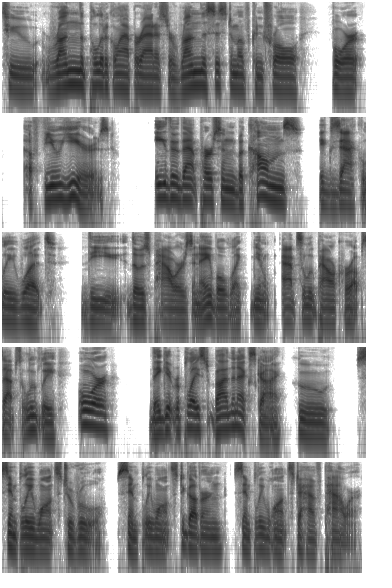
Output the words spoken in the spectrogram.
to run the political apparatus or run the system of control for a few years, either that person becomes exactly what the those powers enable like you know absolute power corrupts absolutely or they get replaced by the next guy who simply wants to rule simply wants to govern simply wants to have power.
